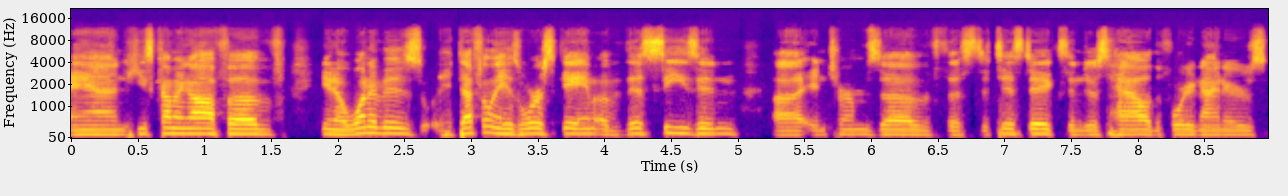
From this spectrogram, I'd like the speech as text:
And he's coming off of, you know, one of his definitely his worst game of this season uh, in terms of the statistics and just how the 49ers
